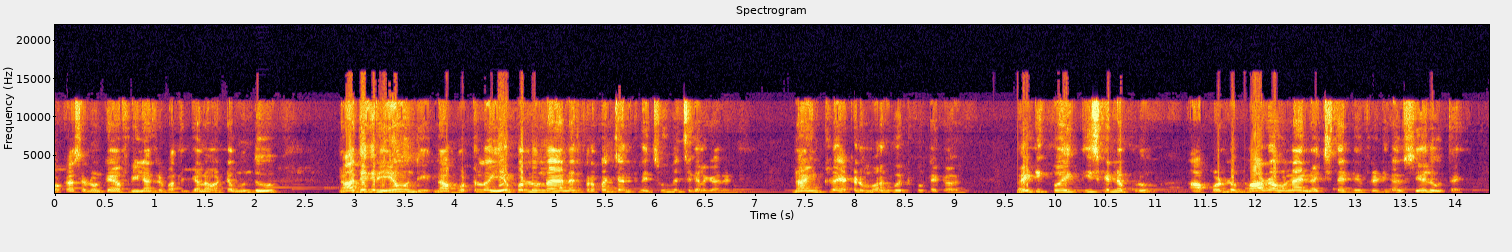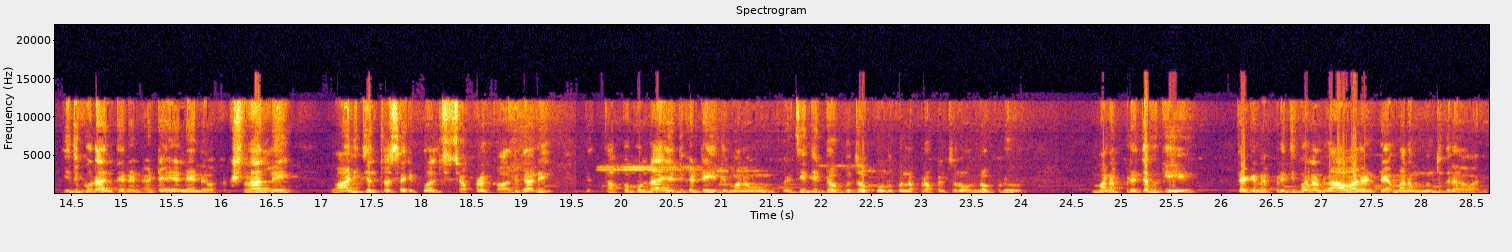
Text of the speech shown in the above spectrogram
అవకాశాలు ఉంటాయా? ఫ్రీలాన్సర్ బతకగలం అంటే ముందు నా దగ్గర ఏముంది? నా బుట్టలో ఏ పళ్ళు ఉన్నాయా? అనేది ప్రపంచానికి నేను చూపించగలగాలండి. నా ఇంట్లో ఎక్కడ మొరగ పెట్టుకుంటే కాదు. బయటికి పోయి తీసుకెళ్ళినప్పుడు ఆ పళ్ళు బాగా ఉన్నాయి నచ్చితే డెఫినెట్గా సేల్ అవుతాయి. ఇది కూడా అంతేనండి. అంటే నేను అక్షరాల్ని వాణిజ్యంతో సరిపోల్చి చెప్పడం కాదు కానీ తప్పకుండా ఎందుకంటే ఇది మనం ప్రతిదీ డబ్బుతో కూడుకున్న ప్రపంచంలో ఉన్నప్పుడు మన ప్రతిభకి తగిన ప్రతిఫలం రావాలంటే మనం ముందుకు రావాలి.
